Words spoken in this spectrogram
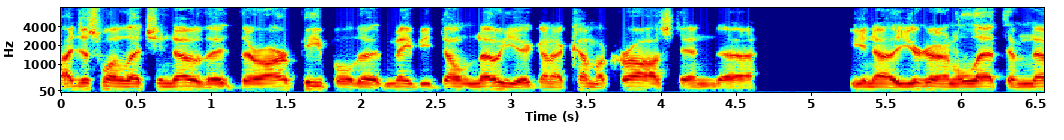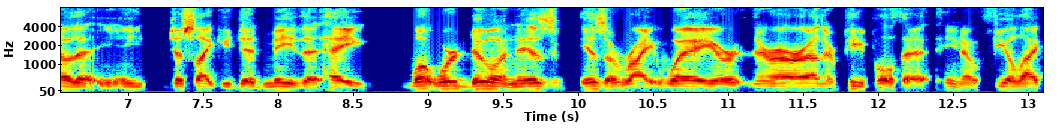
I just want to let you know that there are people that maybe don't know you are going to come across, and uh, you know you're going to let them know that just like you did me that hey, what we're doing is is a right way, or there are other people that you know feel like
